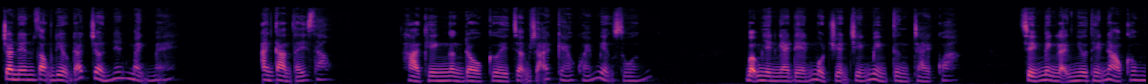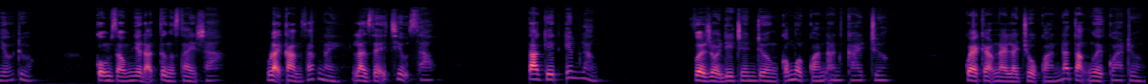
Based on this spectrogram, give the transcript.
cho nên giọng điệu đã trở nên mạnh mẽ. Anh cảm thấy sao? Hà Kinh ngẩng đầu cười chậm rãi kéo khóe miệng xuống. Bỗng nhìn nghe đến một chuyện chính mình từng trải qua. Chính mình lại như thế nào không nhớ được. Cũng giống như đã từng xảy ra. Loại cảm giác này là dễ chịu sao? Ta Kiệt im lặng. Vừa rồi đi trên đường có một quán ăn cai trương. Quẻ kẹo này là chủ quán đã tặng người qua đường.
